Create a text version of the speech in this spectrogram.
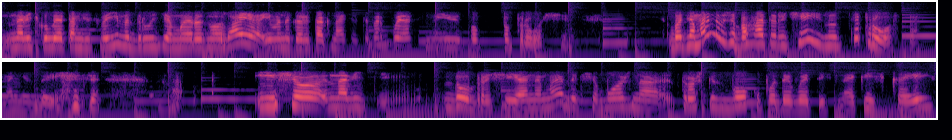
навіть коли я там зі своїми друзями розмовляю, і вони кажуть, так, Настя, тепер поясни попроще. Бо для мене вже багато речей, ну це просто, мені здається. І що навіть добре, що я не медик, що можна трошки збоку подивитись на якийсь кейс,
